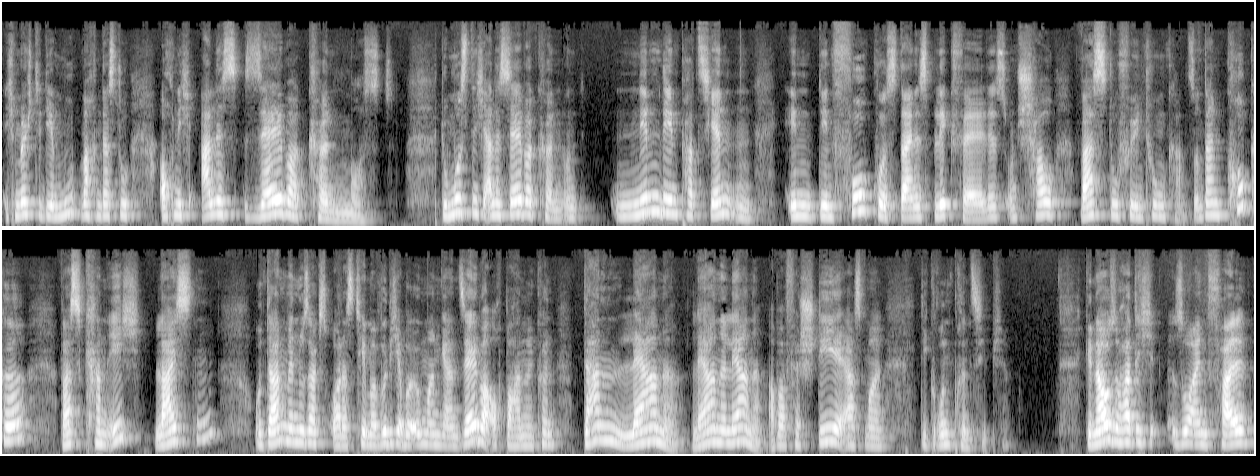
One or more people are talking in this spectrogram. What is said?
ich möchte dir Mut machen, dass du auch nicht alles selber können musst. Du musst nicht alles selber können und nimm den Patienten in den Fokus deines Blickfeldes und schau, was du für ihn tun kannst. Und dann gucke, was kann ich leisten und dann, wenn du sagst, oh, das Thema würde ich aber irgendwann gern selber auch behandeln können, dann lerne, lerne, lerne, aber verstehe erstmal die Grundprinzipien. Genauso hatte ich so einen Fall,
